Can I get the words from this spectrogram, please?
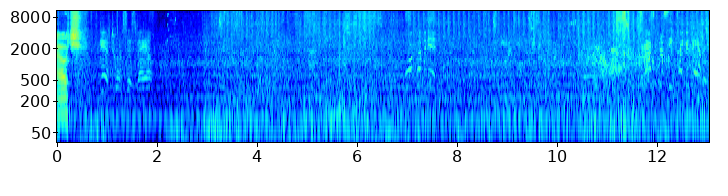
tank? Ouch. Gift horses, Vale. More coming in. Passenger seat taking damage.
